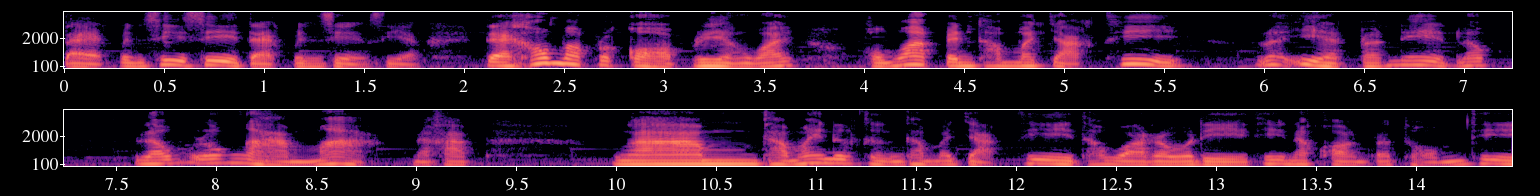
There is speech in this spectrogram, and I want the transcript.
แตกเป็นซี่ๆแตกเป็นเสียงๆแต่เขามาประกอบเรียงไว้ ผมว่าเป็นธรรมจักรที่ละเอียดประณีตแล้วแล้วแล้วงามมากนะครับ งามทำให้นึกถึงธรรมจักรที่ทวารวดีที่นครปฐมที่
